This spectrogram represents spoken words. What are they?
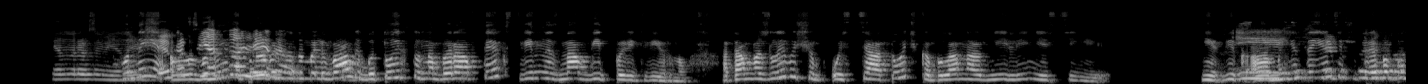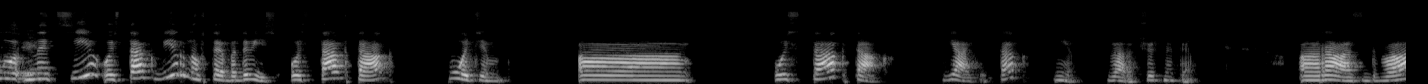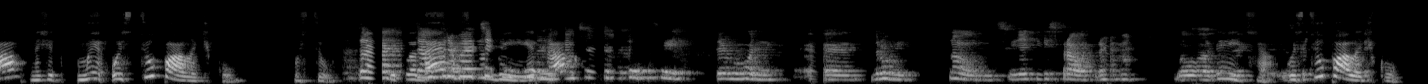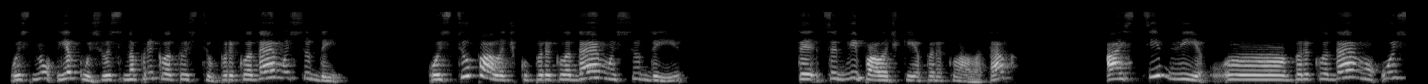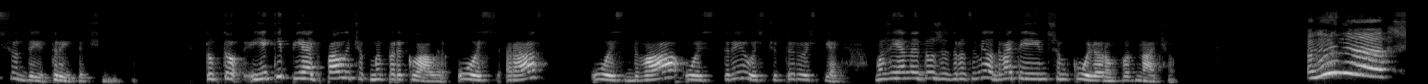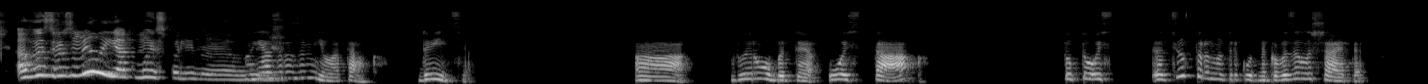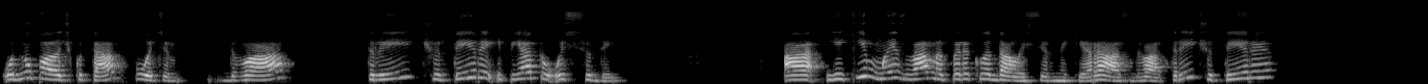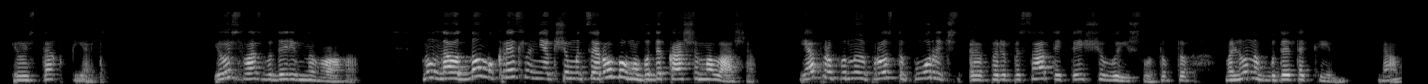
Я не розумію. Вони, навіщо. вони як неправильно Поліна. намалювали, бо той, хто набирав текст, він не знав відповідь вірну. А там важливо, щоб ось ця точка була на одній лінії з цією. Ні, Вік, а мені здається, що треба було не ці, ось так вірно в тебе, дивись, ось так, так, потім а, ось так, так, п'ять, так? Ні, зараз щось не те. А, раз, два, значить, ми ось цю паличку, ось цю, Так, там Прикладаємо треба цей сюди, треугольник, так? там це- треба цей треугольник, е, другий. Ну, це якийсь справа треба. Дивіться, е, ось цю паличку, ось ну якусь, ось, наприклад, ось цю перекладаємо сюди. Ось цю паличку перекладаємо сюди. Це дві палички я переклала, так? А ось ці дві е, перекладаємо ось сюди, три точніше. Тобто, які п'ять паличок ми переклали? Ось раз, ось два, ось три, ось чотири, ось п'ять. Може, я не дуже зрозуміла, давайте я іншим кольором позначу. А можна. А ви зрозуміли, як ми з Поліною? Ну, я зрозуміла, так. Дивіться. А, ви робите ось так. Тобто ось е, цю сторону трикутника ви залишаєте одну паличку так, потім два, три, чотири і п'яту ось сюди. А які ми з вами перекладали сірники? Раз, два, три, чотири і ось так п'ять. І ось у вас буде рівновага. Ну, на одному кресленні, якщо ми це робимо, буде каша-малаша. Я пропоную просто поруч е, переписати те, що вийшло. Тобто малюнок буде таким. Да?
